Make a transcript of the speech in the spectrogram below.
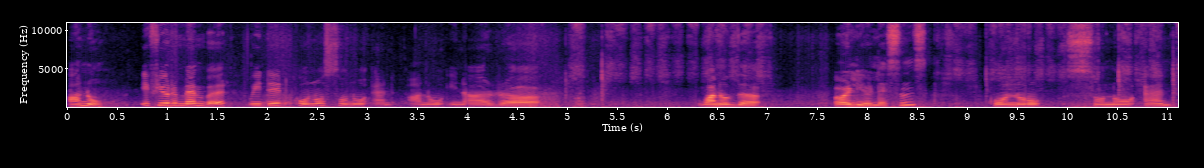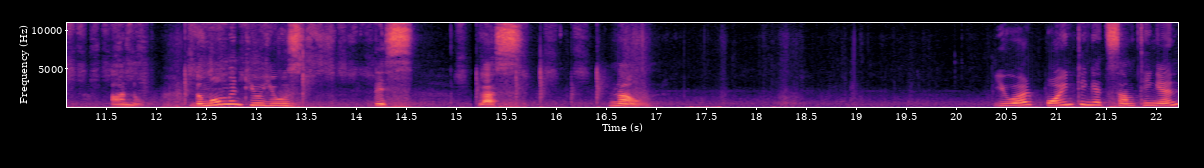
あの if you remember, we did kono, sono and ano in our uh, one of the earlier lessons. Kono, sono and ano. The moment you use this plus noun, you are pointing at something and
